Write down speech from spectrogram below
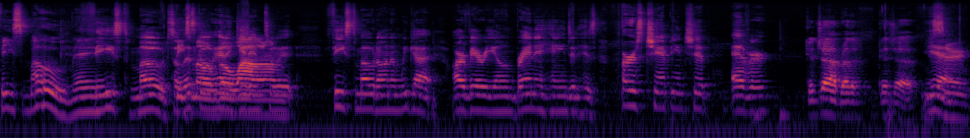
Feast mode, man. Feast mode. So Feast let's go mode, ahead go and get on into 'em. it. Feast mode on him. We got our very own Brandon Haynes in his first championship ever. Good job, brother. Good job. Yes, yeah. sir.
